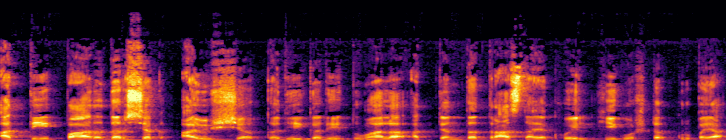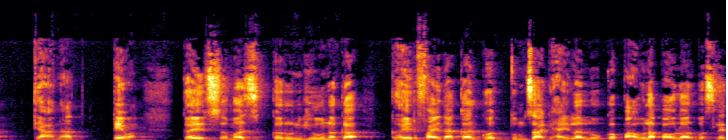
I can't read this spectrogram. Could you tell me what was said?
अतिपारदर्शक आयुष्य कधी कधी तुम्हाला अत्यंत त्रासदायक होईल. ही गोष्ट कृपया ध्यानात ठेवा. गैरसमज करून घेऊ नका. गैरफायदा कर घो- तुमचा घ्यायला लोक पावला पावलावर बसलेत.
